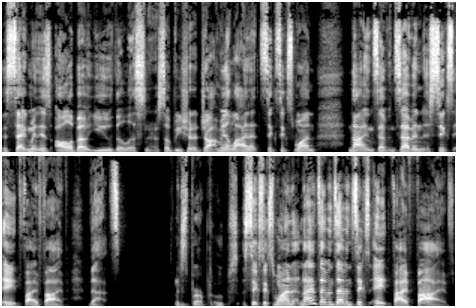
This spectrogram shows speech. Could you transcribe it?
The segment is all about you, the listener. So be sure to drop me a line at 661 977 6855. That's I just burped. Oops. 661 977 6855.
